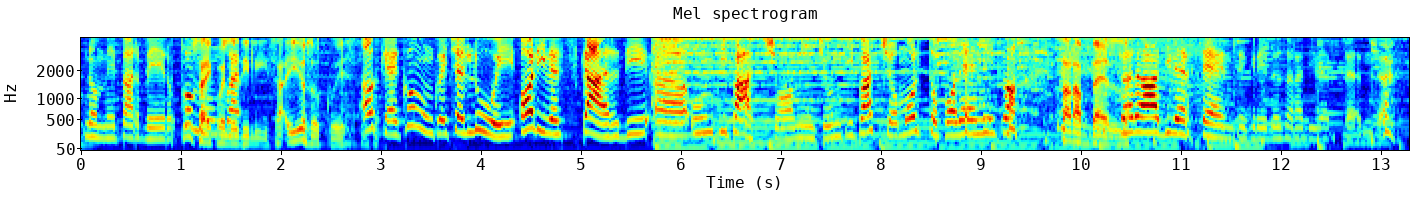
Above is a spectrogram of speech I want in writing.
Non mi par vero. Tu sai Comunque- quelle di Lisa, io so queste. Ok, comunque c'è lui, Oliver Scardi, eh, un tipaccio, amici, un tipaccio molto polemico. Sarà bello. Sarà divertente, credo, sarà divertente.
